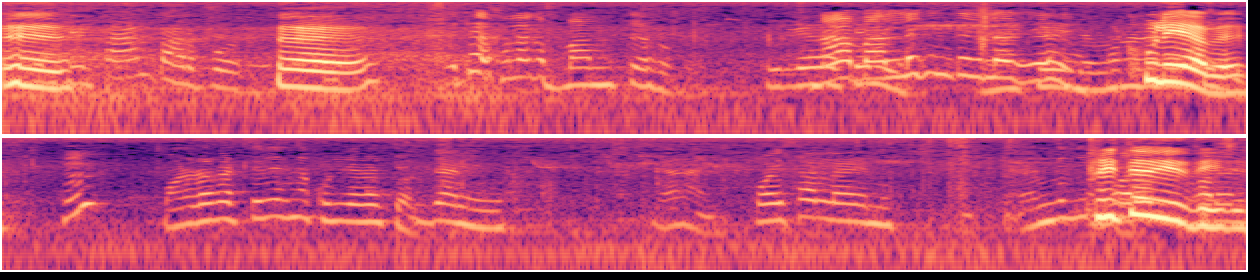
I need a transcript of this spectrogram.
হ্যাঁ। হ্যাঁ। এটা আসলে বানতে হবে। না কিন্তু খুলে যাবে। ফ্রিতে দিয়ে দিয়েছে।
